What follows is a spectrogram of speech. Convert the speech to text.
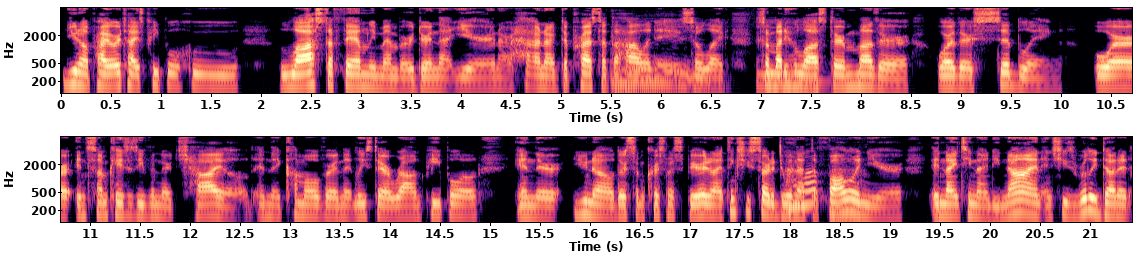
you know, prioritize people who lost a family member during that year and are and are depressed at the holidays. So like somebody who Mm. lost their mother or their sibling or in some cases even their child and they come over and at least they're around people and they're you know there's some christmas spirit. And i think she started doing I that the love that. following year in 1999 and she's really done it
